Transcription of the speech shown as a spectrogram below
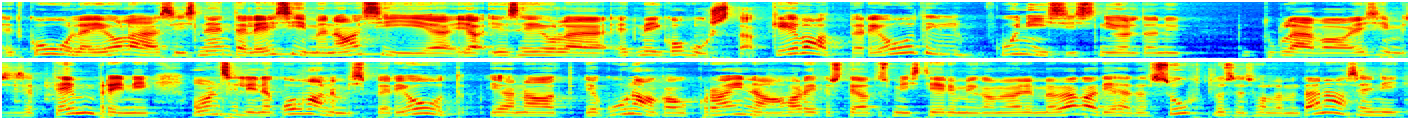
et kool ei ole siis nendele esimene asi ja, ja see ei ole, et me ei kohusta. kevadperioodil kuni siis nii-öelda nüüd tuleva esimese septembrini on selline kohanemisperiood ja nad ja kuna ka Ukraina Haridus-Teadusministeeriumiga me olime väga tihedas suhtluses, oleme tänaseni,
